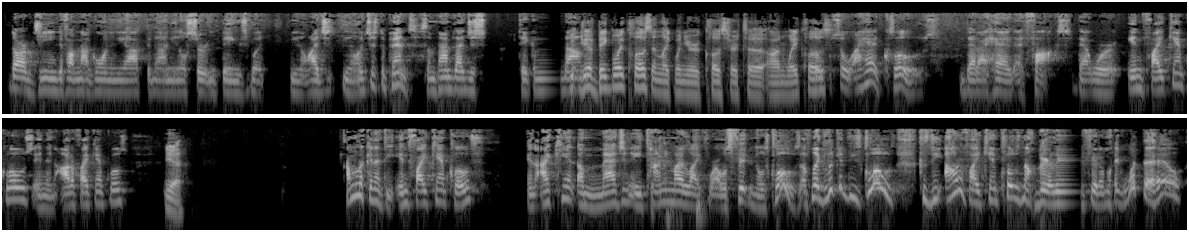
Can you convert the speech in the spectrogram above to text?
dark jeans if I'm not going in the octagon. You know, certain things, but you know, I just you know it just depends. Sometimes I just take them down. do you have big boy clothes and like when you're closer to on weight So, clothes? so I had clothes that I had at Fox that were in fight camp clothes and then out of fight camp clothes. Yeah, I'm looking at the in fight camp clothes and I can't imagine a time in my life where I was fitting those clothes. I'm like, look at these clothes because the out of fight camp clothes now barely fit. I'm like, what the hell?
